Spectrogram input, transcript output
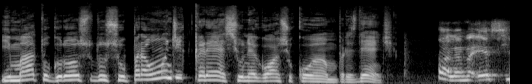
e Mato Grosso do Sul. Para onde cresce o negócio Coam, presidente? Olha, esse,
